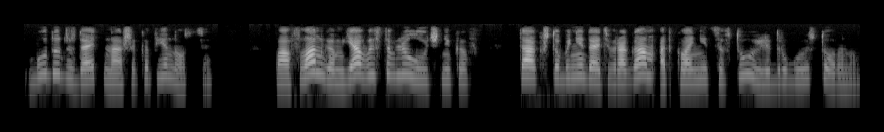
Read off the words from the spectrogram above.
будут ждать наши копьеносцы. По флангам я выставлю лучников, так, чтобы не дать врагам отклониться в ту или другую сторону.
